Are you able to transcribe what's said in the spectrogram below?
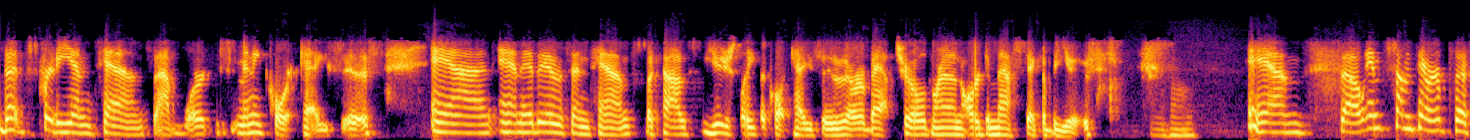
that's pretty intense. I've worked many court cases, and and it is intense because usually the court cases are about children or domestic abuse. Mm-hmm. And so, and some therapists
